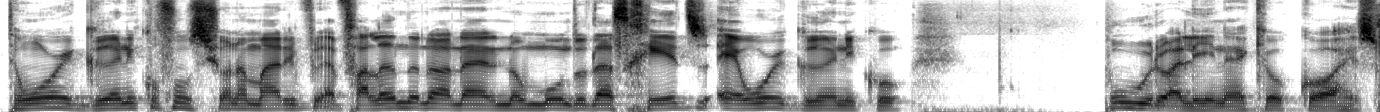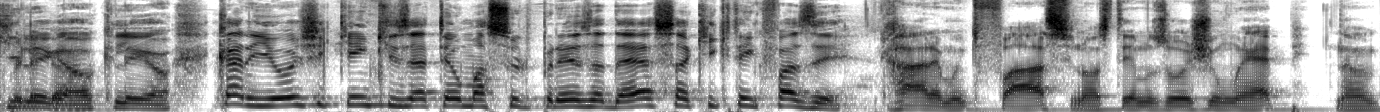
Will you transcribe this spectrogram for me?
Então, o orgânico funciona, Mari, falando no, né, no mundo das redes, é orgânico. puro ali, né, que ocorre. Super que legal, legal, que legal. Cara, e hoje quem quiser ter uma surpresa dessa, o que, que tem que fazer? Cara, é muito fácil. Nós temos hoje um app né,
